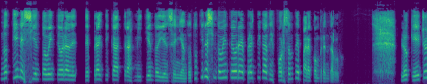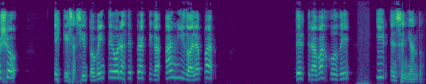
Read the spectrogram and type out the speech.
no tienes 120 horas de, práctica transmitiendo y enseñando. Tú tienes 120 horas de práctica de esforzarte para comprenderlo. Lo que he hecho yo es que esas 120 horas de práctica han ido a la par del trabajo de ir enseñando.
